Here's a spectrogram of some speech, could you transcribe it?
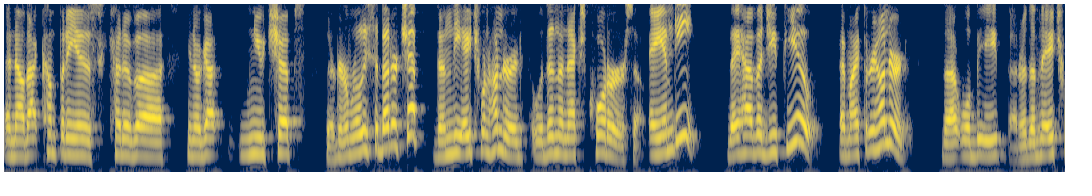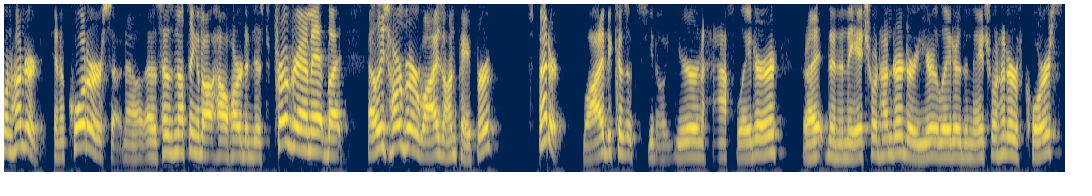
and now that company is kind of, uh, you know, got new chips. They're going to release a better chip than the H100 within the next quarter or so. AMD, they have a GPU, MI300 that will be better than the H100 in a quarter or so. Now, that says nothing about how hard it is to program it, but at least hardware-wise, on paper, it's better. Why? Because it's you know a year and a half later, right, than in the H100, or a year later than the H100, of course,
